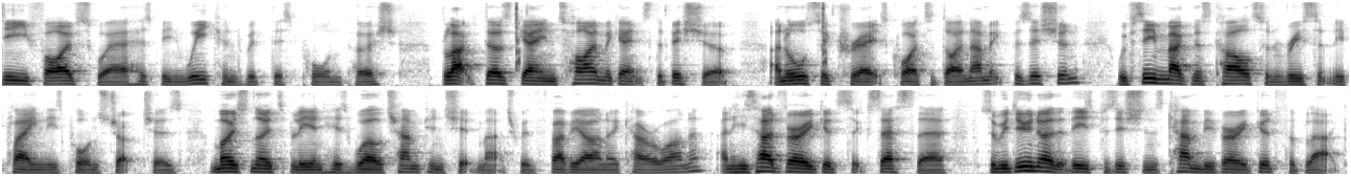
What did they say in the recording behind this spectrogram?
d5 square has been weakened with this pawn push, black does gain time against the bishop and also creates quite a dynamic position. We've seen Magnus Carlsen recently playing these pawn structures, most notably in his World Championship match with Fabiano Caruana, and he's had very good success there. So we do know that these positions can be very good for black,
